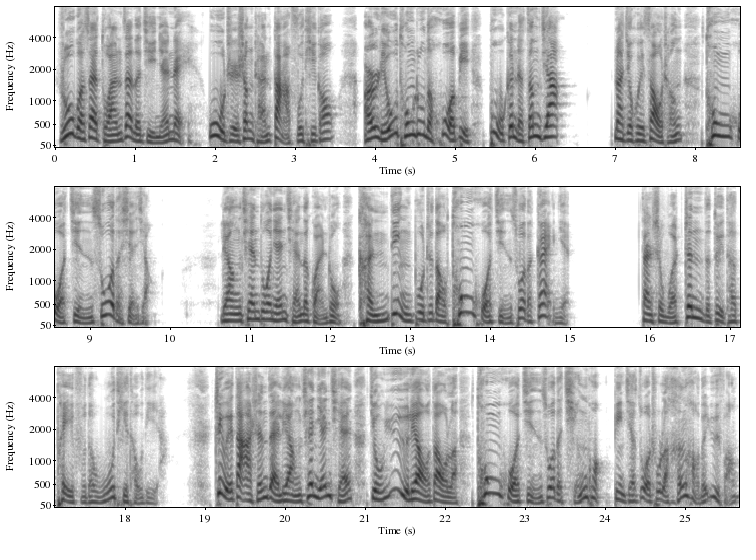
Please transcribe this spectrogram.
如果在短暂的几年内，物质生产大幅提高，而流通中的货币不跟着增加。那就会造成通货紧缩的现象。两千多年前的管仲肯定不知道通货紧缩的概念，但是我真的对他佩服的五体投地呀！这位大神在两千年前就预料到了通货紧缩的情况，并且做出了很好的预防。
